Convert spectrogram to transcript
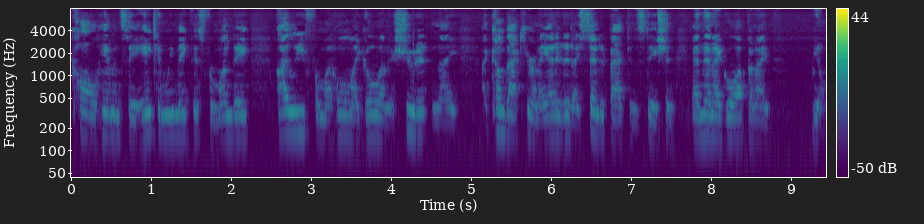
call him and say, hey, can we make this for Monday? I leave from my home, I go and I shoot it, and I I come back here and I edit it, I send it back to the station, and then I go up and I, you know,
